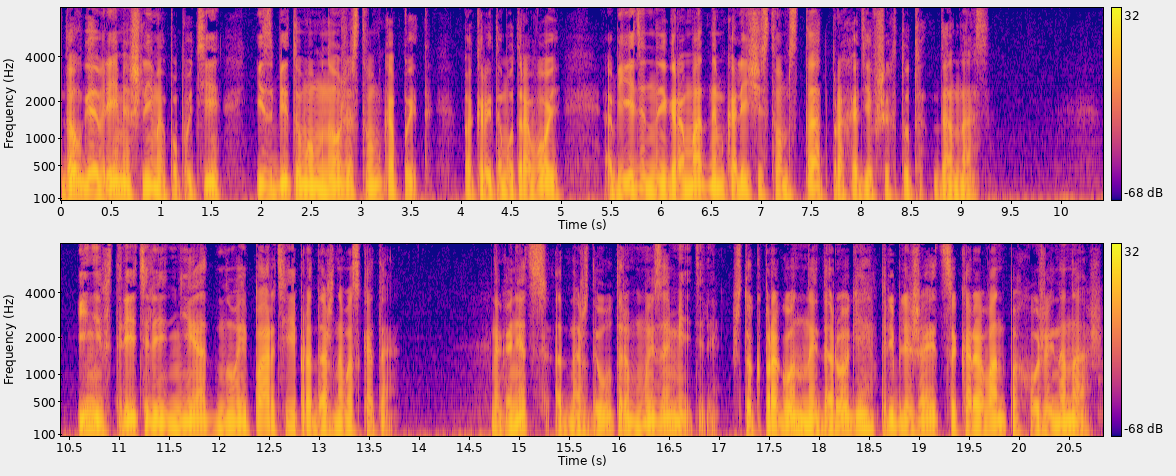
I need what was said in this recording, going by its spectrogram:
Долгое время шли мы по пути, избитому множеством копыт, покрытому травой, объеденной громадным количеством стад, проходивших тут до нас и не встретили ни одной партии продажного скота. Наконец, однажды утром мы заметили, что к прогонной дороге приближается караван, похожий на наш,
